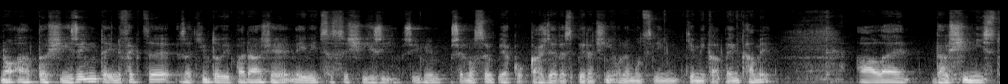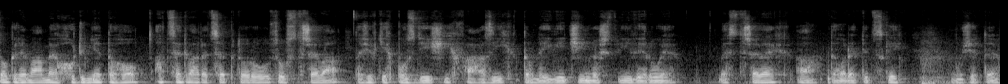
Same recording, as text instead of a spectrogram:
No a to šíření té infekce zatím to vypadá, že nejvíce se šíří přímým přenosem, jako každé respirační onemocnění, těmi kapenkami. Ale další místo, kde máme hodně toho AC2 receptoru, jsou střeva, takže v těch pozdějších fázích to největší množství viru je ve střevech a teoreticky můžete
